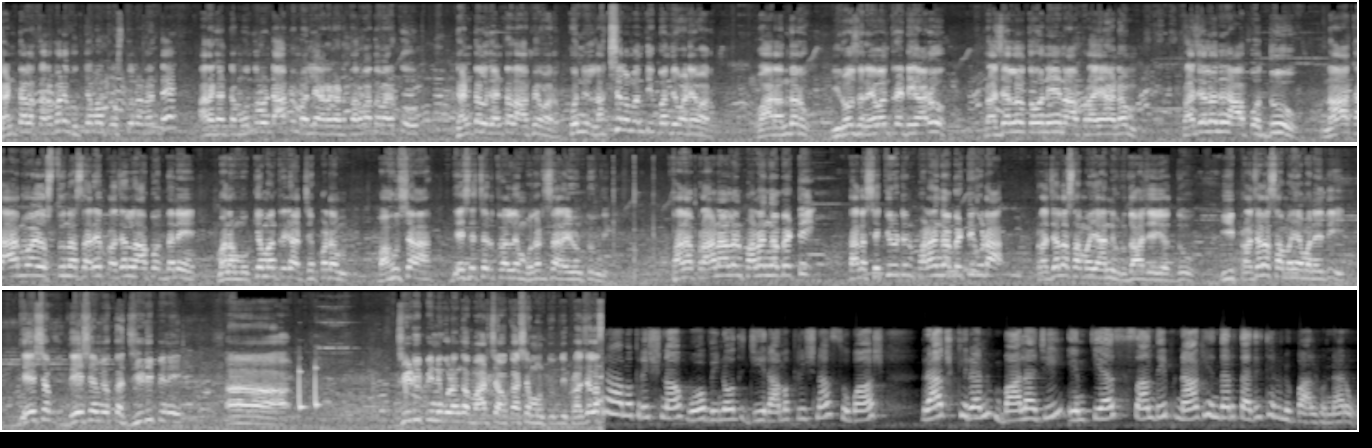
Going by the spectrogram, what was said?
గంటల తరబడి ముఖ్యమంత్రి వస్తున్నాడంటే అరగంట ముందు నుండి ఆపి మళ్ళీ అరగంట తర్వాత వరకు గంటలు గంటలు ఆపేవారు. కొన్ని లక్షల మంది ఇబ్బంది పడేవారు. వారందరూ ఈరోజు రేవంత్ రెడ్డి గారు ప్రజలతోనే నా ప్రయాణం. ప్రజలను ఆపొద్దు. నా కాన్వాయ్ వస్తున్నా సరే ప్రజలను ఆపొద్దని మన ముఖ్యమంత్రి గారు చెప్పడం బహుశా దేశ చరిత్రలో మొదటిసారి అయి ఉంటుంది. తన ప్రాణాలను పణంగా పెట్టి తన సెక్యూరిటీని పణంగా పెట్టి కూడా ప్రజల సమయాన్ని వృధా చేయొద్దు. ఈ ప్రజల సమయం అనేది దేశం దేశం యొక్క జీడిపిని జీడిపిని కూడా మార్చే అవకాశం ఉంటుంది. ప్రజల రామకృష్ణ ఓ వినోద్ జి రామకృష్ణ సుభాష్ రాజ్ కిరణ్ బాలాజీ ఇంతియాజ్ సందీప్ నాగేందర్ తదితరులు పాల్గొన్నారు.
